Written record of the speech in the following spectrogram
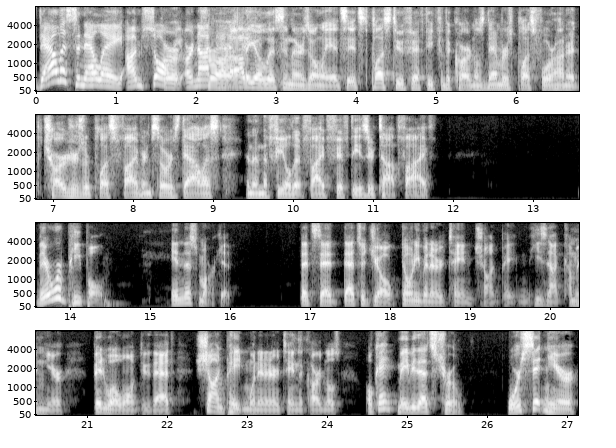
Dallas and LA, I'm sorry, for, are not for our audio listeners only. It's it's plus 250 for the Cardinals. Denver's plus 400. The Chargers are plus 5 and so is Dallas and then the field at 550 is your top 5. There were people in this market that said that's a joke. Don't even entertain Sean Payton. He's not coming mm-hmm. here. Bidwill won't do that. Sean Payton wouldn't entertain the Cardinals. Okay, maybe that's true. We're sitting here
